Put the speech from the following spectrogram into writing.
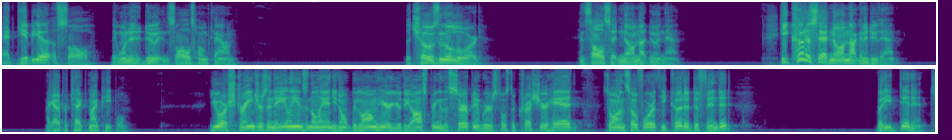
at Gibeah of Saul. They wanted to do it in Saul's hometown. The chosen of the Lord. And Saul said, No, I'm not doing that. He could have said, No, I'm not going to do that. I got to protect my people. You are strangers and aliens in the land. You don't belong here. You're the offspring of the serpent. We are supposed to crush your head, so on and so forth. He could have defended, but he didn't.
